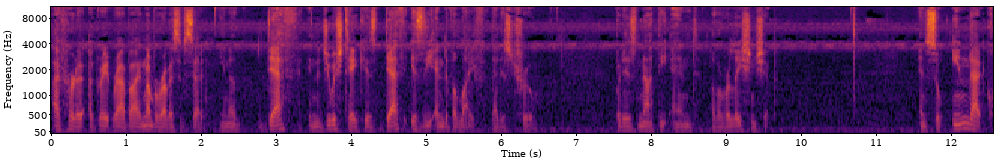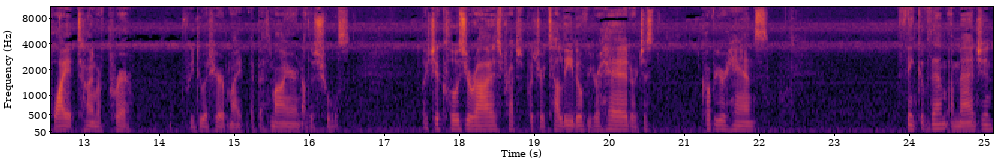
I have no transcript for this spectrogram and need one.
I've heard a, a great rabbi, a number of rabbis have said, you know, death in the Jewish take is death is the end of a life. That is true but it is not the end of a relationship. And so, in that quiet time of prayer, if we do it here at, my, at Beth Meyer and other schools, I invite you to close your eyes, perhaps put your talit over your head, or just cover your hands. Think of them, imagine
